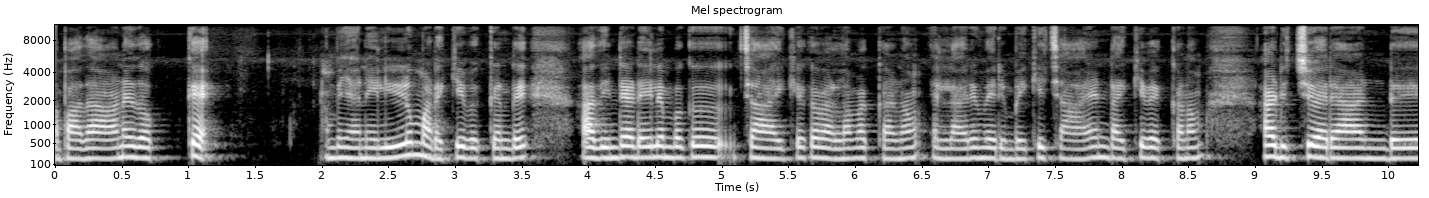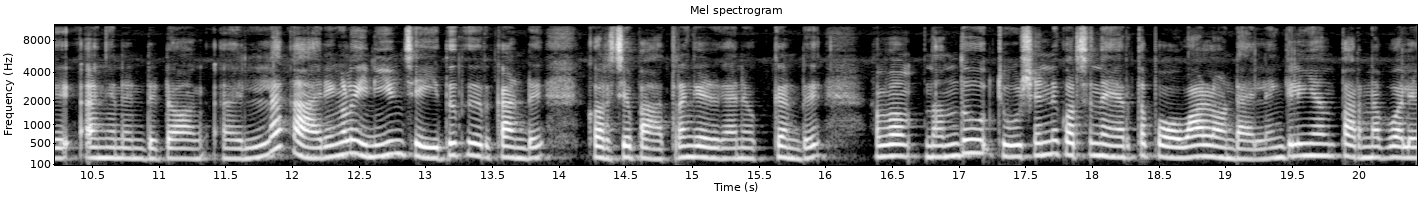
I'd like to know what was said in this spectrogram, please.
അപ്പോൾ അതാണ് ഇതൊക്കെ. അപ്പോൾ ഞാൻ എല്ലാം മടക്കി വെക്കുന്നുണ്ട് അതിന്റെ ഇടയിൽ നമുക്ക് ചായക്കൊക്കെ വെള്ളം വെക്കണം. എല്ലാവരും വരുമ്പോഴേക്ക് ചായ ഉണ്ടാക്കി വെക്കണം. അടിച്ചു വരാണ്ട് അങ്ങനെ ഉണ്ട് കേട്ടോ എല്ലാ കാര്യങ്ങളും ഇനിയും ചെയ്ത് തീർക്കാണ്ട് കുറച്ച് പാത്രം കഴുകാനും ഒക്കെ ഉണ്ട്. അപ്പം നന്ദു ട്യൂഷന് കുറച്ച് നേരത്തെ പോവാനുള്ളതുകൊണ്ട്. അല്ലെങ്കിൽ ഞാൻ പറഞ്ഞ പോലെ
